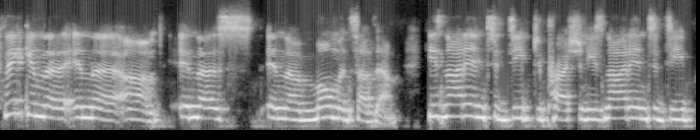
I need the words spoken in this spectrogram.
thick in the in the um in the in the moments of them. He's not into deep depression. He's not into deep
